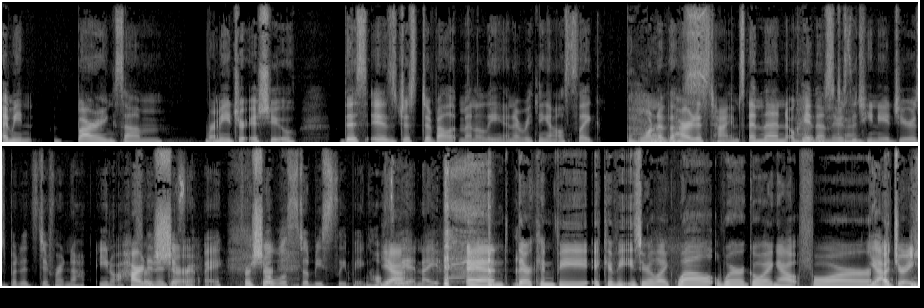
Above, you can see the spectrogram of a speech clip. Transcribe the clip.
I mean, barring some Right. major issue, this is just developmentally and everything else like one of the hardest hardest- times. And then okay, then there's time. the teenage years, but it's different. now, You know, hard For in a sure. different way. for sure. But we'll still be sleeping hopefully Yeah. at night. and there can be it could be easier like, well, we're going out for yeah, a drink.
